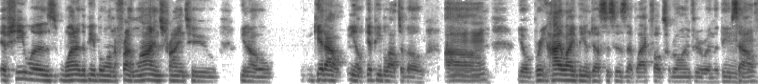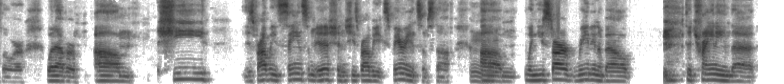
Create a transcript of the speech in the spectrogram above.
if she was one of the people on the front lines trying to, you know, get out, you know, get people out to vote. Um, mm-hmm. You know, bring highlight the injustices that Black folks were going through in the Deep mm-hmm. South or whatever. Um, she is probably seen some ish and she's probably experienced some stuff. Mm-hmm. Um, when you start reading about the training that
